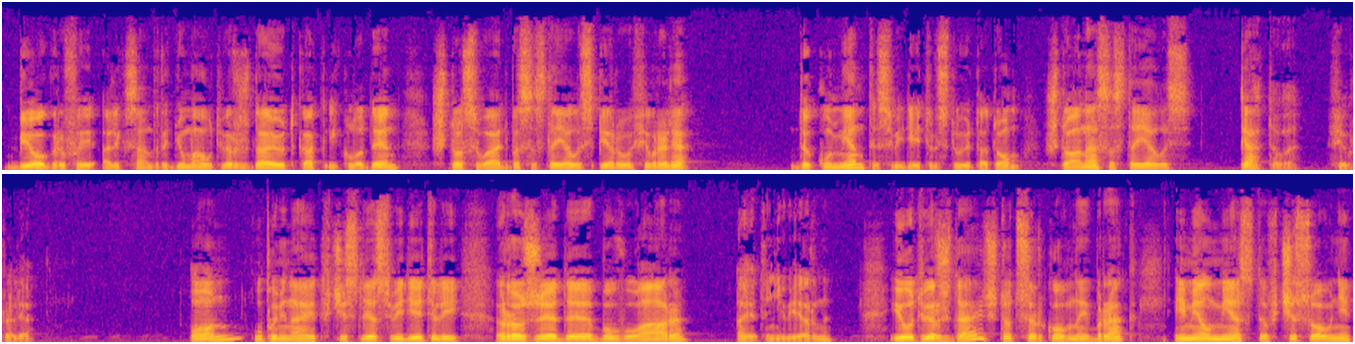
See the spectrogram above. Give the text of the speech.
Биографы Александра Дюма утверждают, как и Клоден, что свадьба состоялась 1 февраля. Документы свидетельствуют о том, что она состоялась 5 февраля. Он упоминает в числе свидетелей Роже де Бовуара, а это неверно, и утверждает, что церковный брак имел место в часовне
